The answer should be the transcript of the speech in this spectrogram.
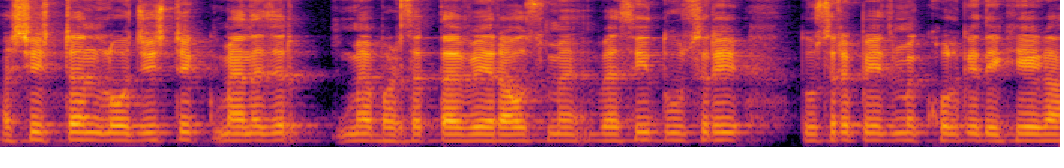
असिस्टेंट लॉजिस्टिक मैनेजर में भर सकता है वेयर हाउस में, वैसे ही दूसरे दूसरे पेज में खोल के देखिएगा।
